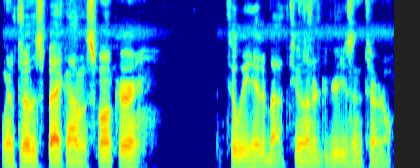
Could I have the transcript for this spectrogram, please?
We're going to throw this back on the smoker until we hit about 200 degrees internal.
